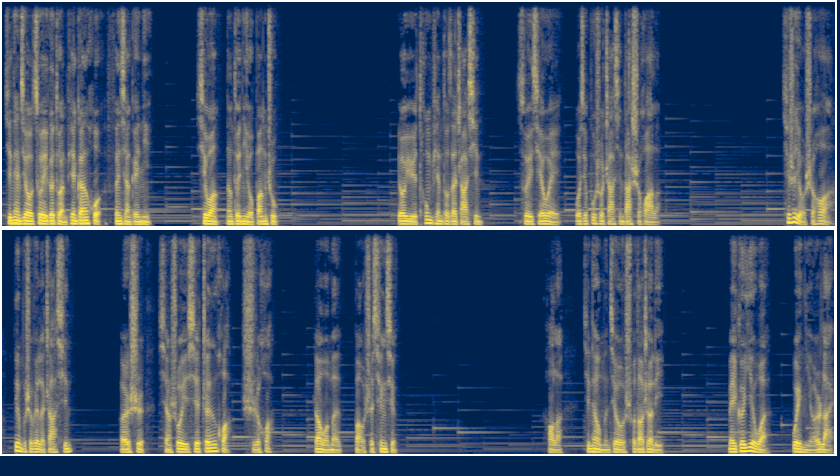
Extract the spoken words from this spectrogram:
今天就做一个短篇干货分享给你，希望能对你有帮助。由于通篇都在扎心，所以结尾我就不说扎心大实话了。其实有时候啊，并不是为了扎心，而是想说一些真话实话，让我们保持清醒。好了，今天我们就说到这里。每个夜晚为你而来，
